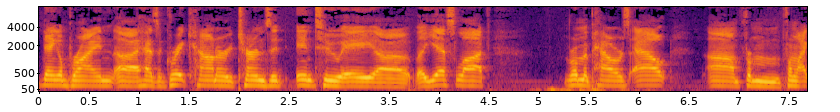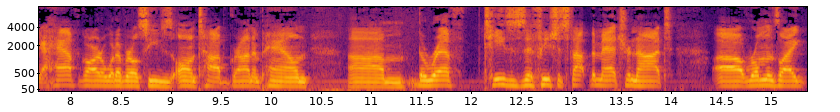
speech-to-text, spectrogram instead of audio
Daniel Bryan uh, has a great counter. He turns it into a uh, a yes lock. Roman powers out um, from from like a half guard or whatever else. He's on top, ground and pound. Um, the ref teases if he should stop the match or not. Uh, Roman's like,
